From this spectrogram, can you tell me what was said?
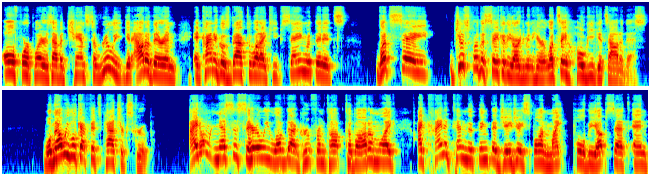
all four players have a chance to really get out of there. And it kind of goes back to what I keep saying with it. It's let's say, just for the sake of the argument here, let's say Hoge gets out of this. Well, now we look at Fitzpatrick's group. I don't necessarily love that group from top to bottom. Like, I kind of tend to think that JJ Spaun might pull the upset. And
